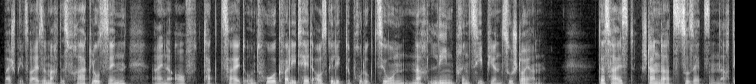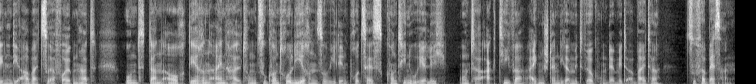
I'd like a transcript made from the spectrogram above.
Beispielsweise macht es fraglos Sinn, eine auf Taktzeit und hohe Qualität ausgelegte Produktion nach Lean-Prinzipien zu steuern. Das heißt, Standards zu setzen, nach denen die Arbeit zu erfolgen hat, und dann auch deren Einhaltung zu kontrollieren sowie den Prozess kontinuierlich unter aktiver, eigenständiger Mitwirkung der Mitarbeiter zu verbessern.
